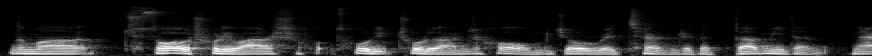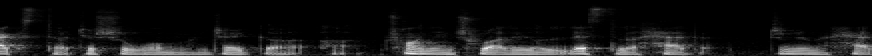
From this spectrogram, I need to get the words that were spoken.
那么所有处理完的时候，处理处理完之后，我们就 return 这个 dummy 的 next，就是我们这个呃创建出来这个 list 的 head，真正的 head。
